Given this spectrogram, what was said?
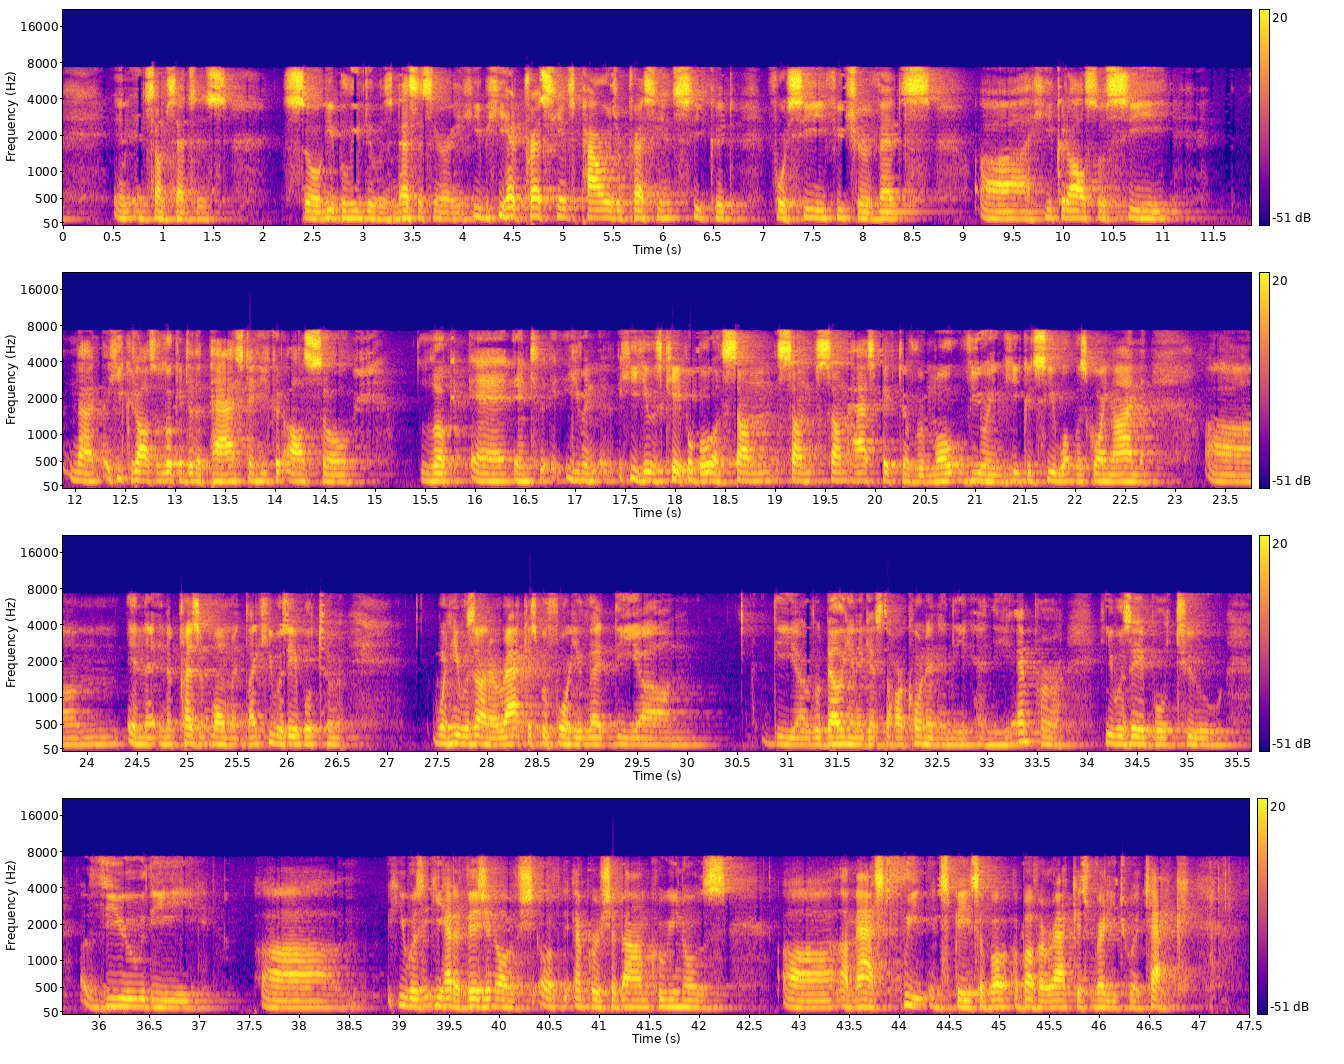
in in some senses. So he believed it was necessary. He he had prescience, powers of prescience. He could foresee future events. Uh, he could also see not he could also look into the past and he could also look and into even he, he was capable of some some some aspect of remote viewing. He could see what was going on um, in the in the present moment. Like he was able to when he was on Arrakis before he led the um, the uh, rebellion against the Harkonnen and the and the Emperor he was able to view the uh, he was he had a vision of of the Emperor Shaddam Corrino's uh, amassed fleet in space above, above Arrakis, ready to attack.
